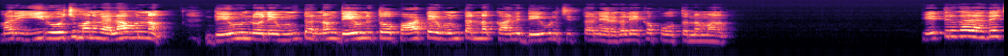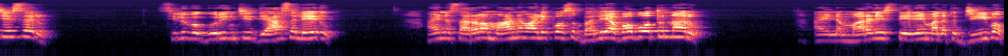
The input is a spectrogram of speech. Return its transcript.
మరి ఈరోజు మనం ఎలా ఉన్నాం? దేవునిలోనే ఉంటున్నాం దేవునితో పాటే ఉంటున్నాం కానీ దేవుని చిత్తాన్ని ఎరగలేకపోతున్నాం మనం. పేతురు గారు అదే చేశారు. సిలువ గురించి ధ్యాస లేదు. ఆయన సర్వ మానవాళి కోసం బలి అవ్వబోతున్నారు. ఆయన మరణిస్తేనే మనకు జీవం.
